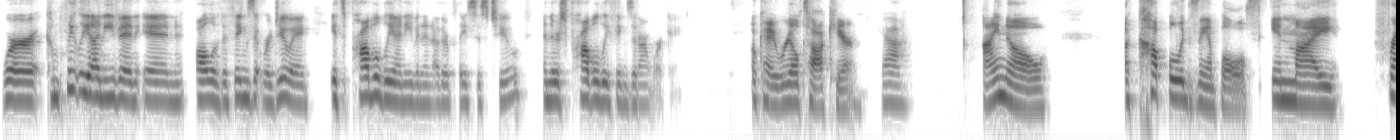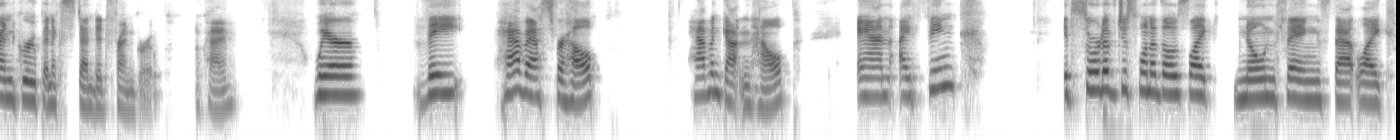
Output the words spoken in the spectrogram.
we're completely uneven in all of the things that we're doing, it's probably uneven in other places too. And there's probably things that aren't working. Okay, real talk here. Yeah. I know a couple examples in my friend group and extended friend group. Okay. Where they have asked for help, haven't gotten help. And I think it's sort of just one of those like known things that like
